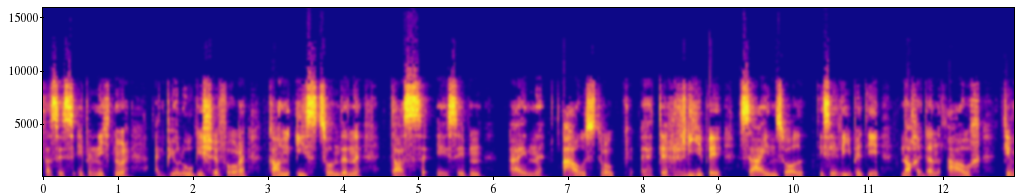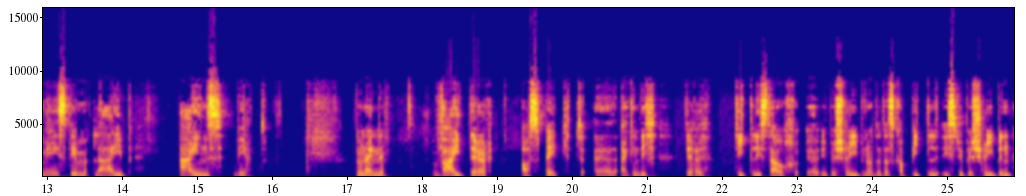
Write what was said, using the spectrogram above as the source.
dass es eben nicht nur ein biologischer Vorgang ist, sondern dass es eben ein Ausdruck äh, der Liebe sein soll, diese Liebe, die nachher dann auch gemäß dem Leib eins wird. Nun ein weiterer Aspekt, äh, eigentlich der Titel ist auch äh, überschrieben oder das Kapitel ist überschrieben.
